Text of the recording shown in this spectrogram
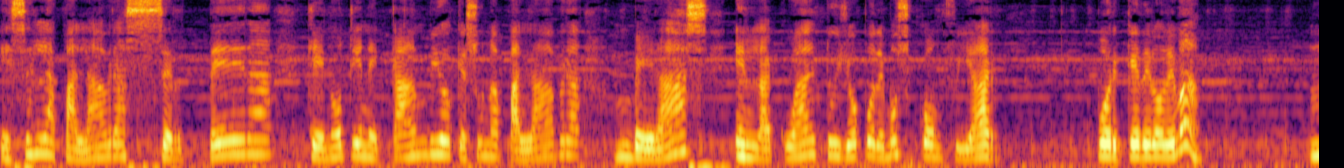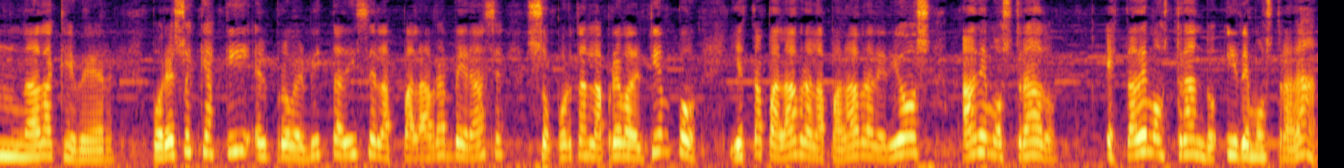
Esa es la palabra certera, que no tiene cambio, que es una palabra veraz en la cual tú y yo podemos confiar. Porque de lo demás, nada que ver. Por eso es que aquí el proverbista dice las palabras veraces soportan la prueba del tiempo y esta palabra, la palabra de Dios, ha demostrado, está demostrando y demostrará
